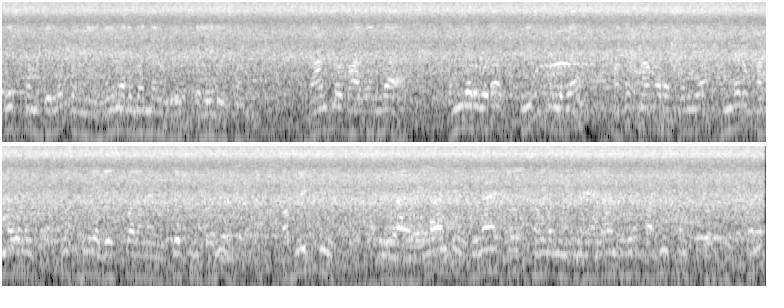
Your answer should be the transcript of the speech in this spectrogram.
పీస్ కమిటీలో కొన్ని నియమ నిబంధనల గురించి తెలియజేశాము దాంట్లో భాగంగా అందరూ కూడా పీస్ఫుల్గా మత సామరస్యంగా అందరూ పండుగను పీస్ఫుల్గా చేసుకోవాలనే ఉద్దేశంతో పబ్లిక్కి ఎలాంటి వినాయక చవితికి సంబంధించిన ఎలాంటి కూడా పర్మిషన్స్ తీసుకొని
